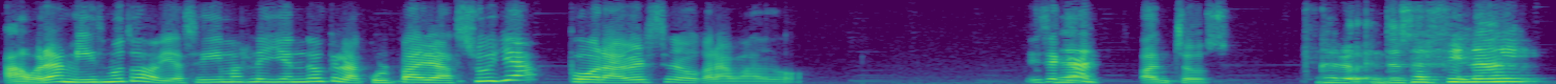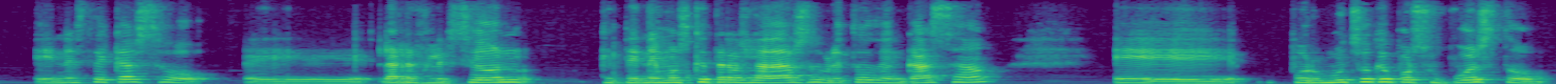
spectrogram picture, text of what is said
ahora mismo todavía seguimos leyendo que la culpa era suya por habérselo grabado. Y se quedan panchos. Claro, entonces al final, en este caso, eh, la reflexión que tenemos que trasladar, sobre todo en casa, eh, por mucho que, por supuesto,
